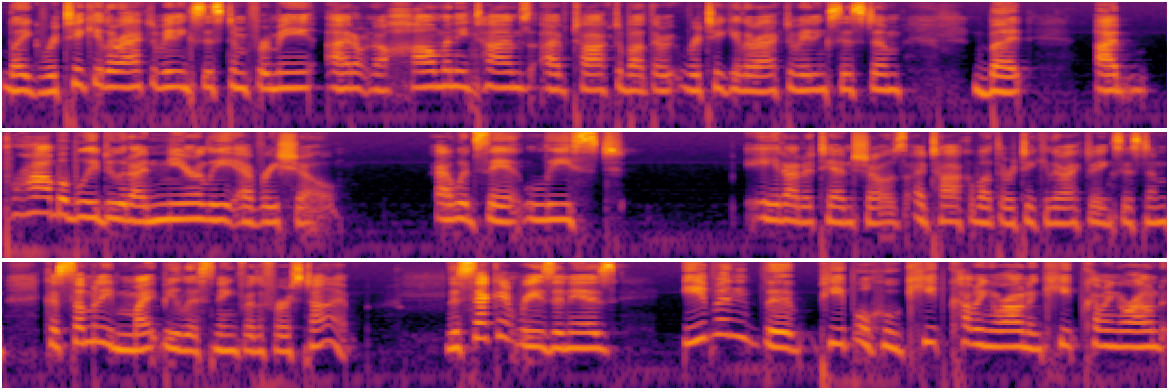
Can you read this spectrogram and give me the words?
Like reticular activating system for me, I don't know how many times I've talked about the reticular activating system, but I probably do it on nearly every show. I would say at least eight out of 10 shows, I talk about the reticular activating system because somebody might be listening for the first time. The second reason is even the people who keep coming around and keep coming around,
